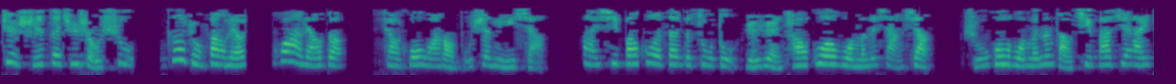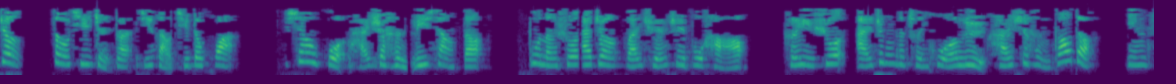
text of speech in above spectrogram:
这时再去手术，各种放疗、化疗等，效果往往不甚理想。癌细胞扩散的速度远远超过我们的想象。如果我们能早期发现癌症、早期诊断及早期的话，效果还是很理想的。不能说癌症完全治不好。可以说，癌症的存活率还是很高的，因此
